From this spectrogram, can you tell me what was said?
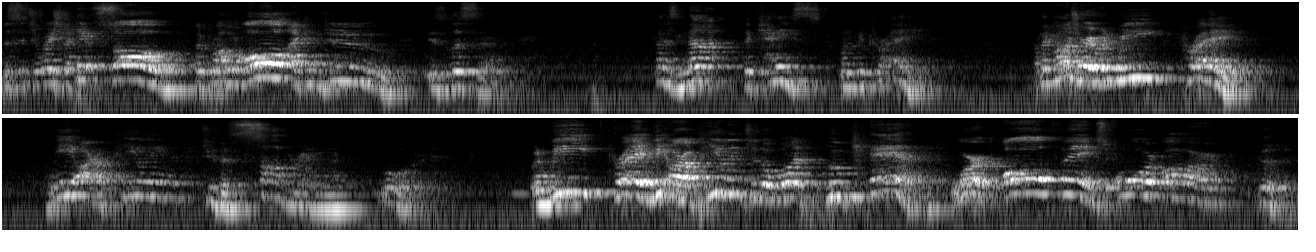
the situation. I can't solve the problem. All I can do is listen. That is not the case when we pray. On the contrary, when we pray, we are appealing to the sovereign Lord. When we pray, we are appealing to the one who can work all things for our good.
